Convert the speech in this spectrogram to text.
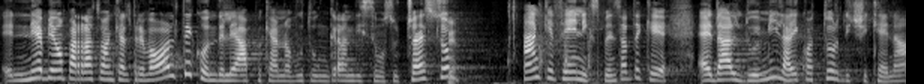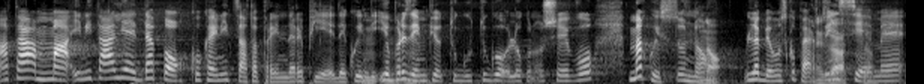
Eh, ne abbiamo parlato anche altre volte con delle app che hanno avuto un grandissimo successo. Sì. Anche Phoenix, pensate che è dal 2014 che è nata, ma in Italia è da poco che ha iniziato a prendere piede. Quindi io per esempio Too Good To Go lo conoscevo, ma questo no. No. L'abbiamo scoperto Esatto. insieme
